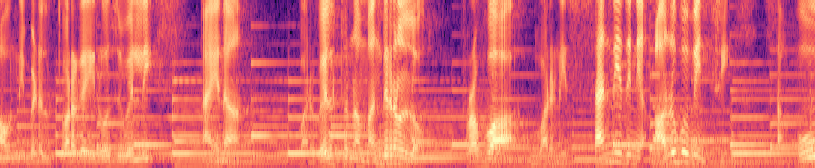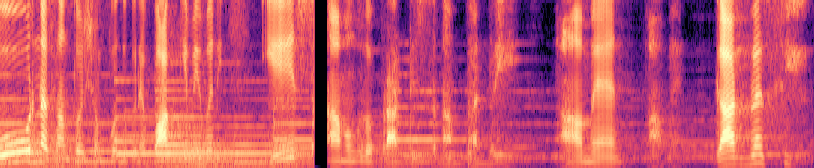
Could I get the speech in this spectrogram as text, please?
అవును నీ బిడ్డలు త్వరగా ఈరోజు వెళ్ళి ఆయన వారు వెళ్తున్న మందిరంలో ప్రభా వారిని సన్నిధిని అనుభవించి సంపూర్ణ సంతోషం పొందుకునే వాక్యం ఇవ్వని ఏ నామములో ప్రార్థిస్తున్నాం తండ్రి. Amen amen. God bless you.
